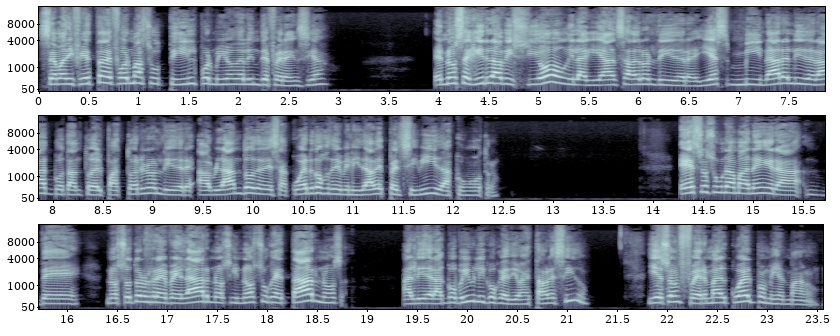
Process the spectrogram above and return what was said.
Se manifiesta de forma sutil por medio de la indiferencia. Es no seguir la visión y la guianza de los líderes y es minar el liderazgo tanto del pastor y los líderes, hablando de desacuerdos o debilidades percibidas con otros. Eso es una manera de nosotros rebelarnos y no sujetarnos al liderazgo bíblico que Dios ha establecido. Y eso enferma el cuerpo, mi hermano.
